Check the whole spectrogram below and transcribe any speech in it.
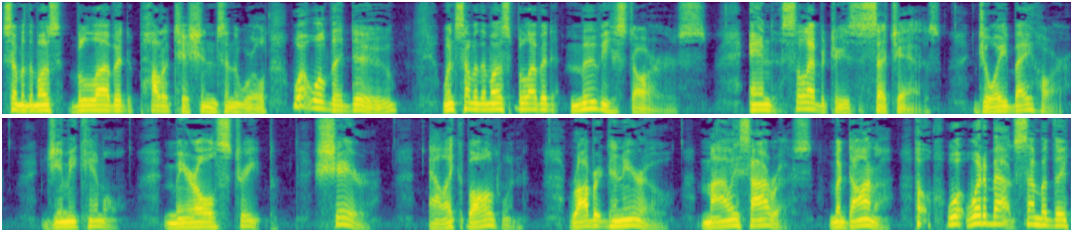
some of the most beloved politicians in the world, what will they do when some of the most beloved movie stars and celebrities such as Joy Behar, Jimmy Kimmel, Meryl Streep, Cher, Alec Baldwin, Robert De Niro, Miley Cyrus, Madonna. Oh, what about some of the,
